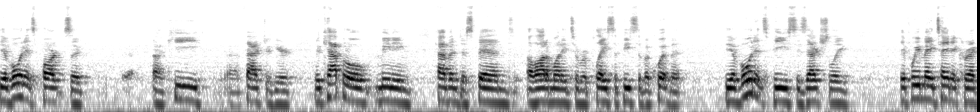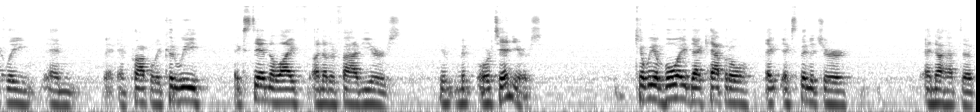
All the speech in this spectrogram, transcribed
the avoidance part's a, a key uh, factor here. The capital meaning having to spend a lot of money to replace a piece of equipment. The avoidance piece is actually if we maintain it correctly and and properly, could we extend the life another five years or ten years? Can we avoid that capital expenditure and not have to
